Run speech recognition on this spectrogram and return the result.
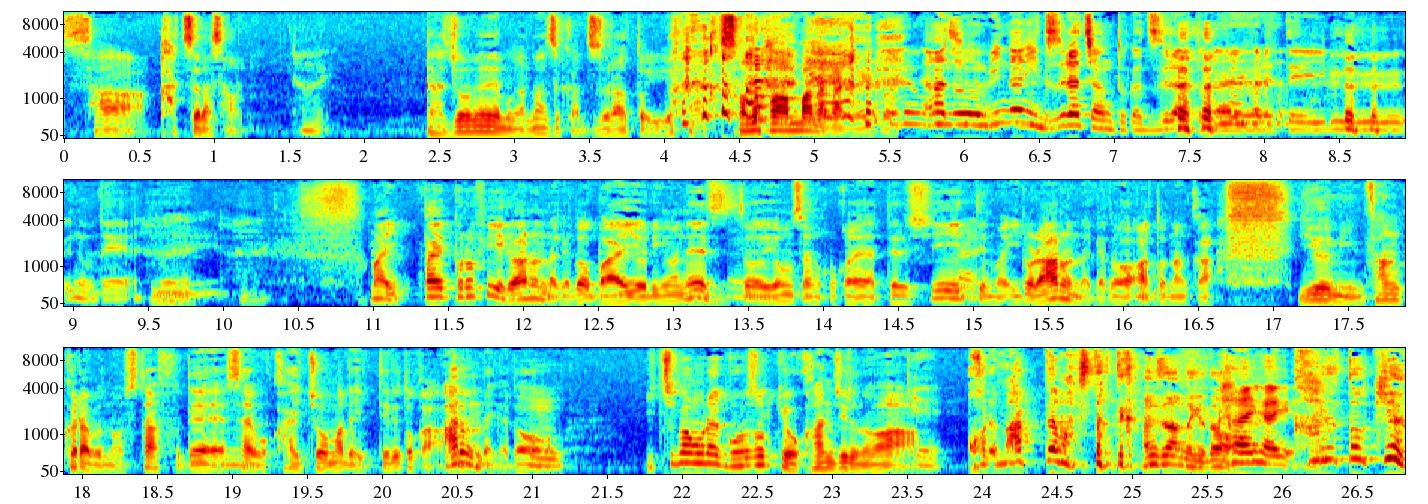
さあ桂さん。はい。ラジオネームがなぜかズラというそのまんまな感じだけど。あのみんなにズラちゃんとかズラとか言われているので、まあいっぱいプロフィールあるんだけどバイオリンはねずっと4歳の頃からやってるし、っていうのはいろいろあるんだけど、あとなんかユーミンファンクラブのスタッフで最後会長まで行ってるとかあるんだけど、一番俺剛速球を感じるのは、ええ。これ待ってましたって感じなんだけど、はいはい。カルト Q やっ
